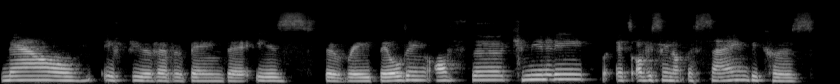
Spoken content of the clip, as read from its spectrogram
now, if you've ever been, there is the rebuilding of the community. It's obviously not the same because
